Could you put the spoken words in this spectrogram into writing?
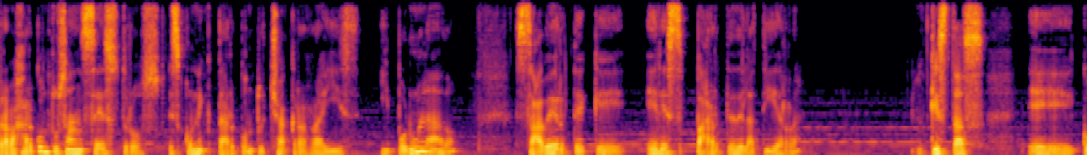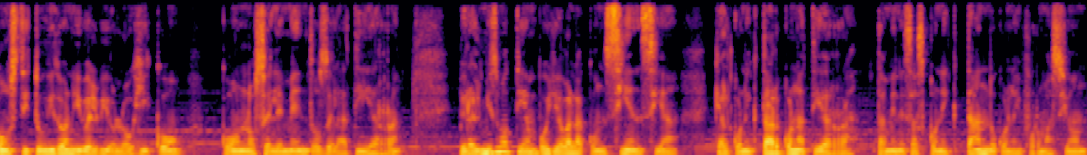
trabajar con tus ancestros es conectar con tu chakra raíz y por un lado, saberte que eres parte de la tierra, que estás eh, constituido a nivel biológico con los elementos de la tierra, pero al mismo tiempo lleva la conciencia que al conectar con la tierra también estás conectando con la información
